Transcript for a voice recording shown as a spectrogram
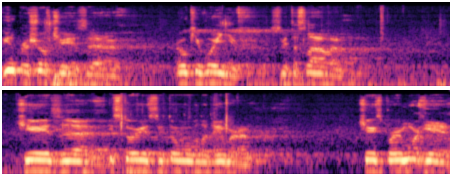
Він пройшов через е, роки воїнів Святослава, через е, історію Святого Володимира, через перемоги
